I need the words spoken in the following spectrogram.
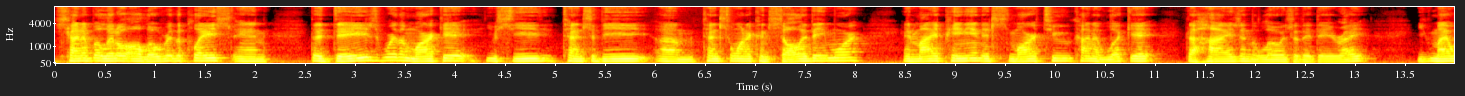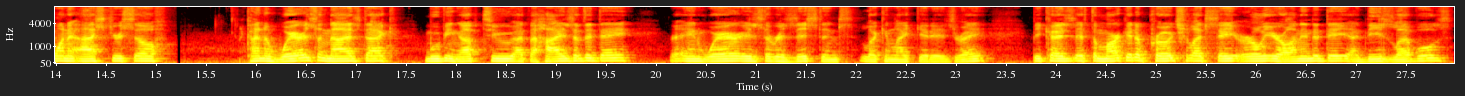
It's kind of a little all over the place and the days where the market you see tends to be um, tends to want to consolidate more. In my opinion it's smart to kind of look at the highs and the lows of the day right? You might want to ask yourself kind of where is the nasdaq moving up to at the highs of the day? And where is the resistance looking like it is right? Because if the market approached let's say earlier on in the day at these levels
